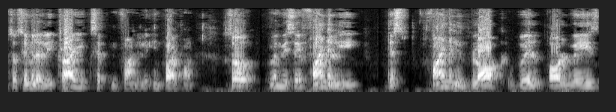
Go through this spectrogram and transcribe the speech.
So similarly, try, except, and finally in Python. So when we say finally, this finally block will always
